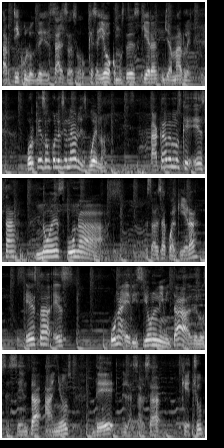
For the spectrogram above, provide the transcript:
artículos de salsas o qué sé yo, como ustedes quieran llamarle. ¿Por qué son coleccionables? Bueno, acá vemos que esta no es una salsa cualquiera. Esta es una edición limitada de los 60 años de la salsa ketchup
